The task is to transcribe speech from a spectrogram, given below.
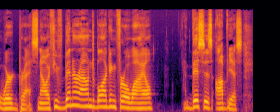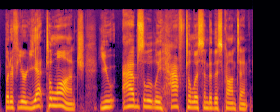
WordPress. Now, if you've been around blogging for a while, this is obvious, but if you're yet to launch, you absolutely have to listen to this content.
